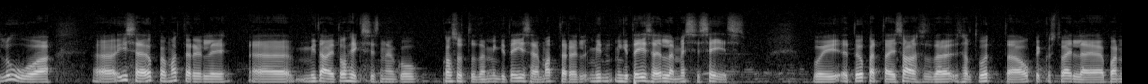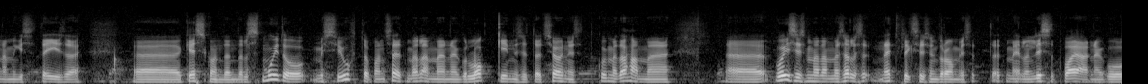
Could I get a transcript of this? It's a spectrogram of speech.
luua äh, ise õppematerjali äh,, mida ei tohiks siis nagu kasutada mingi teise materjali, mingi teise LMS-i sees. või et õpetaja ei saa seda sealt võtta Opikust välja ja panna mingisse teise äh, keskkonda endale, sest muidu, mis juhtub, on see, et me oleme nagu lock-in situatsioonis, et kui me tahame või siis me oleme selles Netflixi sündroomis, et, et meil on lihtsalt vaja nagu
